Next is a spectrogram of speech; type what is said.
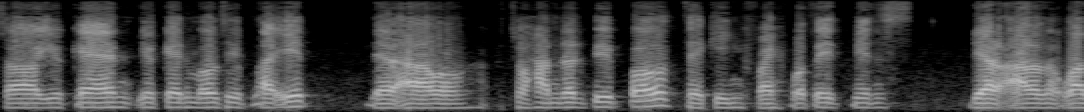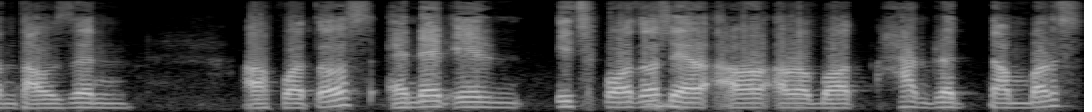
So you can you can multiply it. There are 200 people taking five photo. It means there are 1,000 uh, photos, and then in each photo there are, are about 100 numbers.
